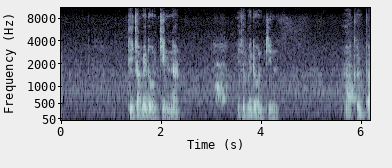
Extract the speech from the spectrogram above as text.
ดที่จะไม่โดนกินนะ ที่จะไม่โดนกินขึ้นไป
